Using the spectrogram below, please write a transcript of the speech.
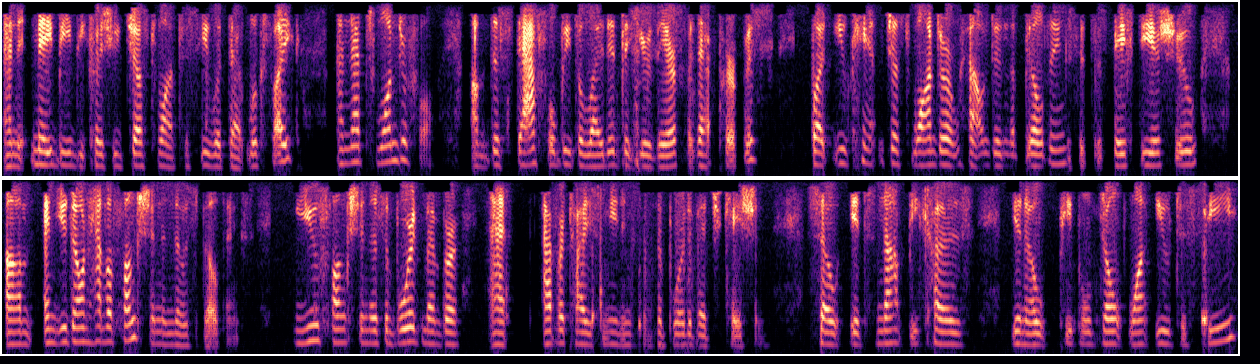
And it may be because you just want to see what that looks like. And that's wonderful. Um, the staff will be delighted that you're there for that purpose but you can't just wander around in the buildings. It's a safety issue, um, and you don't have a function in those buildings. You function as a board member at advertised meetings of the Board of Education. So it's not because, you know, people don't want you to see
